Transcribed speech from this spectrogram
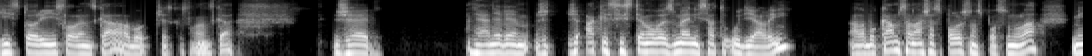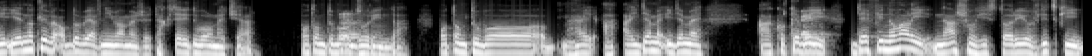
histórii Slovenska alebo Československa, že ja neviem, že, že aké systémové zmeny sa tu udiali, alebo kam sa naša spoločnosť posunula, my jednotlivé obdobia vnímame, že tak vtedy tu bol Mečiar, potom tu bol mm. Zurinda, potom tu bol, hej, a, a ideme, ideme, ako keby definovali našu históriu vždycky,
